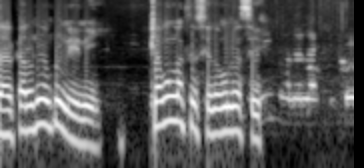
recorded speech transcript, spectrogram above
যার কারণে আমরা নিয়ে নিই কেমন লাগতেছে তোমার কাছে? ভালো লাগতেছে।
